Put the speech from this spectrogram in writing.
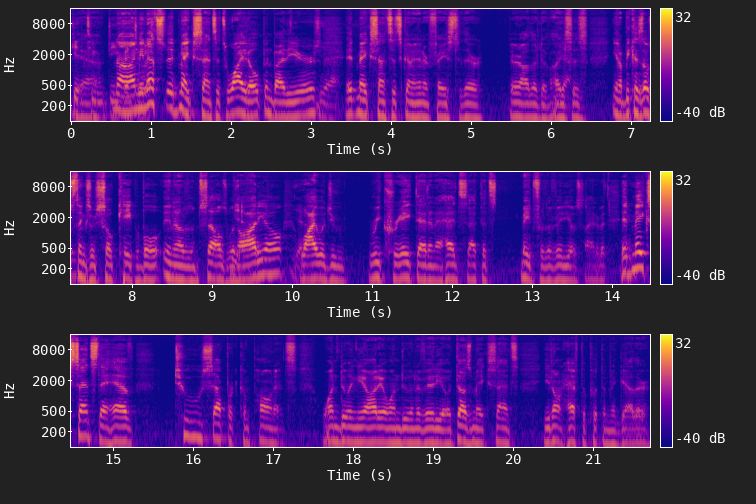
get Yeah. too deep. No, I mean it. that's it makes sense. It's wide open by the ears. Yeah. It makes sense. It's going to interface to their their other devices. You know, because those things are so capable in and of themselves with Yeah. audio. Yeah. Why would you recreate that in a headset that's made for the video side of it? It makes sense to have two separate components, one doing the audio, one doing the video. It does make sense. You don't have to put them together.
